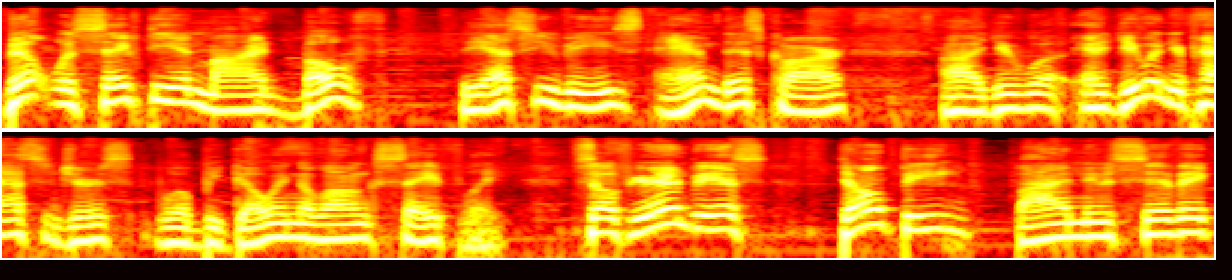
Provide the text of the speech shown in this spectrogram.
Built with safety in mind, both the SUVs and this car, uh, you will, and you and your passengers will be going along safely. So if you're envious, don't be. Buy a new Civic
